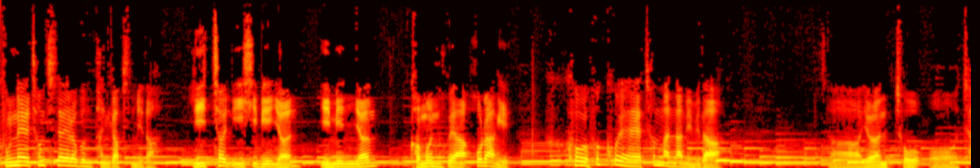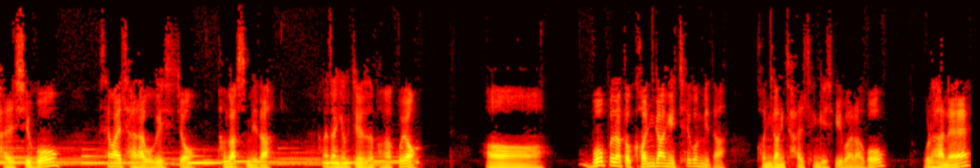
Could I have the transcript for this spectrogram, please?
국내 청취자 여러분 반갑습니다. 2022년 이민년 검은 호야, 호랑이 흑호, 흑호의 첫 만남입니다. 자, 연초 어, 잘 쉬고 생활 잘 하고 계시죠? 반갑습니다. 항상 경청해주셔서 반갑고요. 어, 무엇보다도 건강이 최고입니다. 건강 잘 챙기시기 바라고 올 한해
